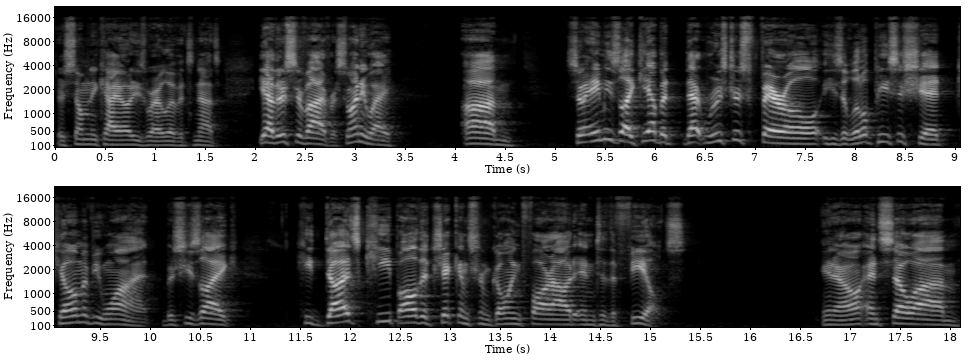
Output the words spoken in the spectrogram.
There's so many coyotes where I live, it's nuts. Yeah, they're survivors. So anyway, um, so Amy's like, yeah, but that rooster's feral. He's a little piece of shit. Kill him if you want. But she's like, he does keep all the chickens from going far out into the fields. You know? And so um,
